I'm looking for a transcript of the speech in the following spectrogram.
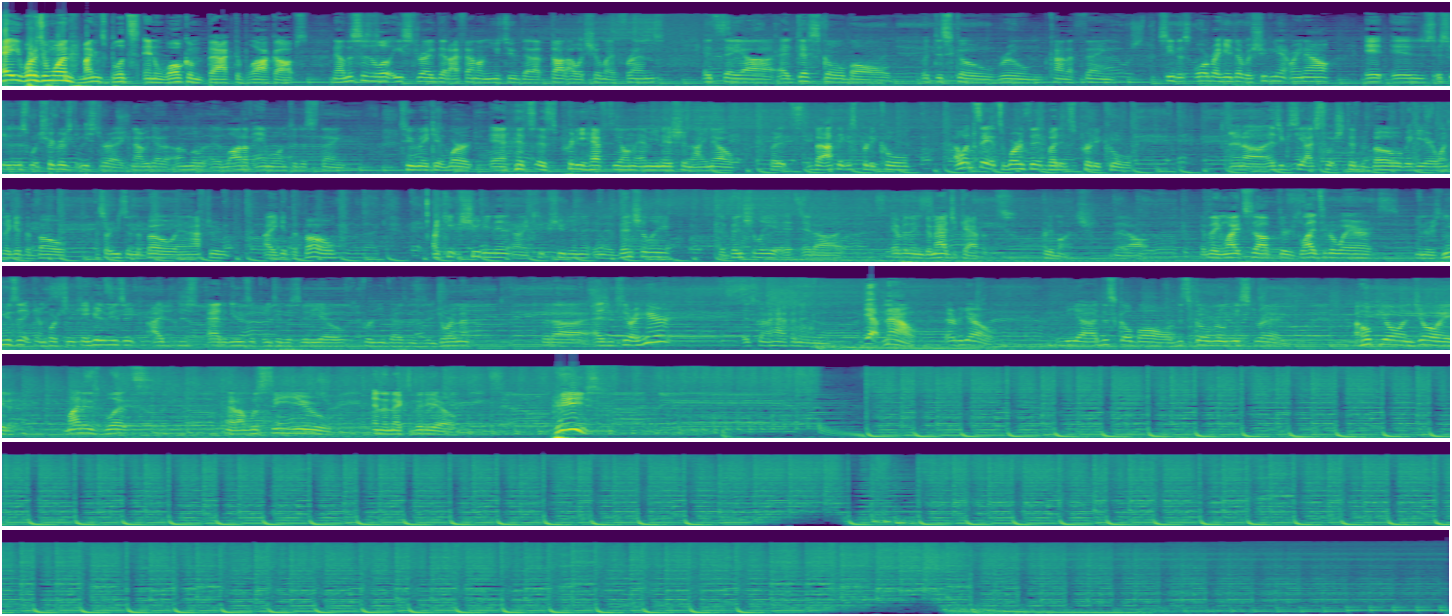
Hey, what is everyone? My name's Blitz, and welcome back to Black Ops. Now, this is a little Easter egg that I found on YouTube that I thought I would show my friends. It's a uh, a disco ball, a disco room kind of thing. See this orb right here that we're shooting at right now? It is this is what triggers the Easter egg. Now we got to unload a lot of ammo into this thing to make it work, and it's it's pretty hefty on the ammunition, I know, but it's but I think it's pretty cool. I wouldn't say it's worth it, but it's pretty cool. And uh, as you can see, I switched to the bow over here. Once I get the bow, I start using the bow, and after I get the bow, I keep shooting it, and I keep shooting it, and eventually, eventually, it, it uh, everything, the magic happens, pretty much. All, everything lights up. There's lights everywhere, and there's music. Unfortunately, you can't hear the music. I just added music into this video for you guys' enjoyment. But uh, as you can see right here, it's gonna happen in. Yep, now there we go. The uh, disco ball, disco room Easter egg. I hope you all enjoyed. My name is Blitz, and I will see you in the next video. Peace!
